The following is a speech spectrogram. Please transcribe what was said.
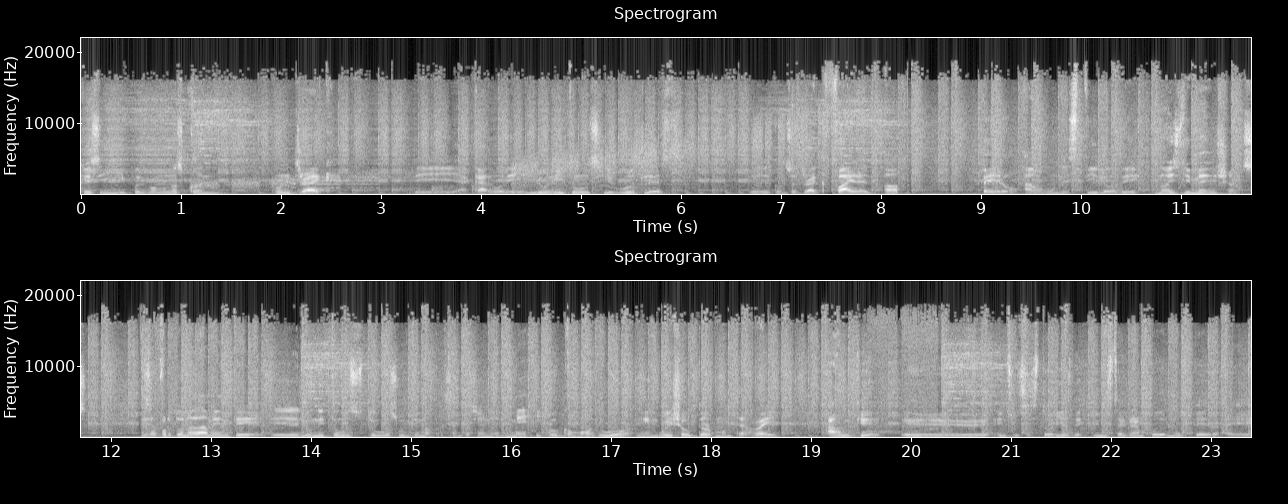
Que sí, pues vámonos con un track de, a cargo de Looney Tunes y Ruthless, con su track Fired Up, pero a un estilo de Noise Dimensions. Desafortunadamente, eh, Looney Tunes tuvo su última presentación en México como dúo en Wish Outdoor Monterrey. Aunque eh, en sus historias de Instagram podemos ver eh,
